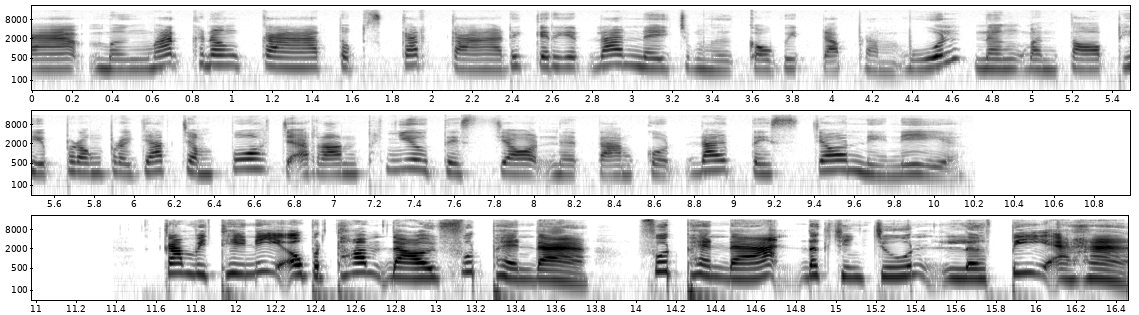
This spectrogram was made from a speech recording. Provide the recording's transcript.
ការមើងម៉ាត់ក្នុងការទប់ស្កាត់ការរីករាលដាលនៃជំងឺ COVID-19 2019និងបន្តភាពប្រុងប្រយ័ត្នចំពោះចរន្តភ្ញៀវទេសចរនៅតាមគោលដៅទេសចរនានាកម្មវិធីនេះឧបត្ថម្ភដោយ Food Panda Food Panda ដឹកជញ្ជូនលើសពីអាហារ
